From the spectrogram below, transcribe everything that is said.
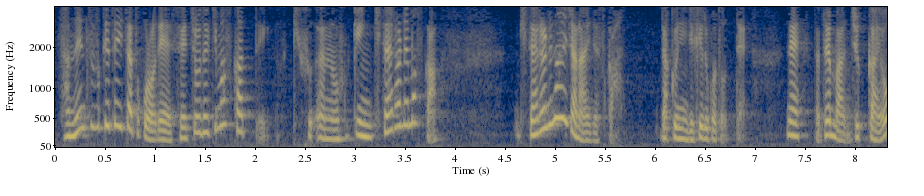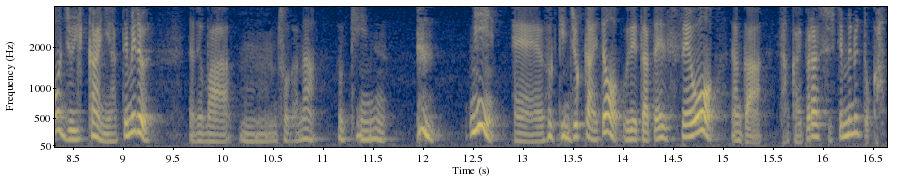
3年続けていたところで成長できますかって、あの、腹筋鍛えられますか？鍛えられないじゃないですか。楽にできることって。ね、例えば10回を11回にやってみる。例えば、うん、そうだな、腹筋 に、えー、腹筋10回と腕立て伏せをなんか3回プラスしてみるとか、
